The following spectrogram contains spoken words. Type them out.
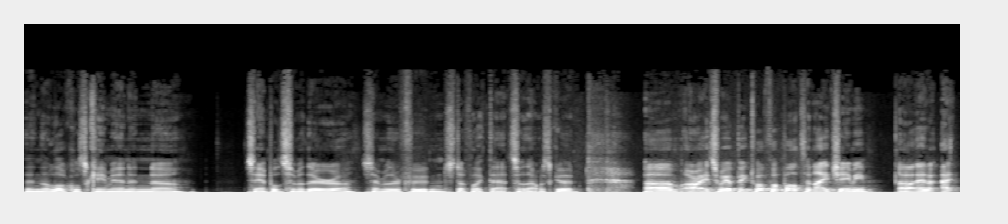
then the locals came in and uh, sampled some of their uh, some of their food and stuff like that. So that was good. Um, all right, so we have Big Twelve football tonight, Jamie, uh, and I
